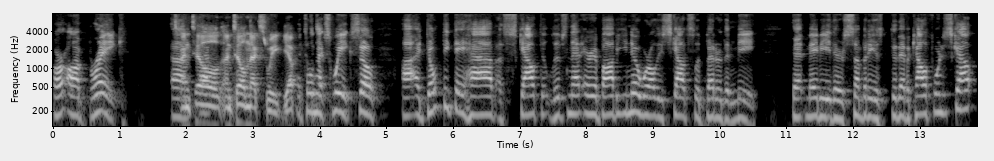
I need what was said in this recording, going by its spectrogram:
are on break uh, until until next week. Yep, until next week. So uh, I don't think they have a scout that lives in that area. Bobby, you know where all these scouts live better than me. That maybe there's somebody. Is do they have a California scout?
